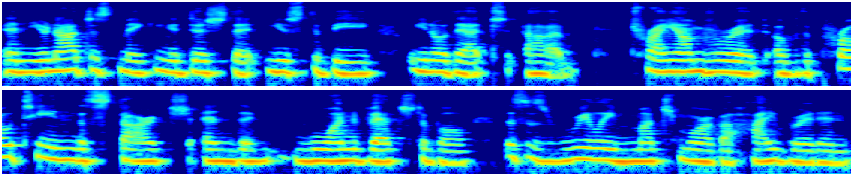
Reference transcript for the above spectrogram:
And you're not just making a dish that used to be, you know, that uh, triumvirate of the protein, the starch, and the one vegetable. This is really much more of a hybrid and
